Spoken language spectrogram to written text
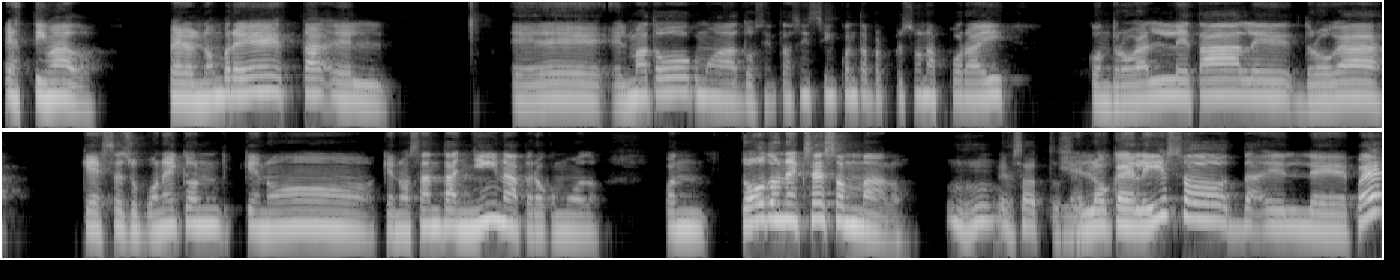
estimado. Pero el nombre es, ta- el, eh, él mató como a 250 personas por ahí con drogas letales, drogas que se supone que, que no, que no sean dañinas, pero como con todo en exceso es malo. Exacto, Y sí. él lo que él hizo, él le- pues,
